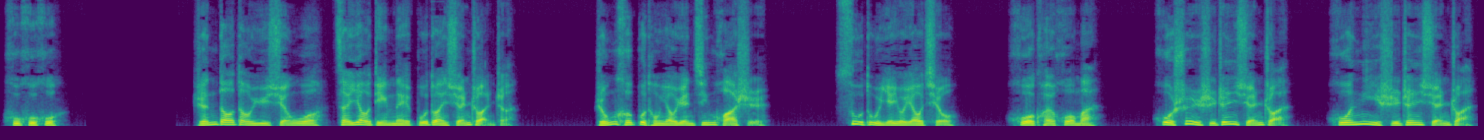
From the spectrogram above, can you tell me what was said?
呼呼呼！人刀道玉漩涡在药鼎内不断旋转着，融合不同药源精华时，速度也有要求，或快或慢，或顺时针旋转，或逆时针旋转。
